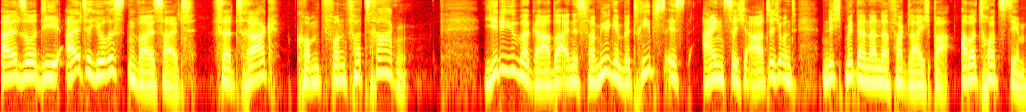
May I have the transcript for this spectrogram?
Also die alte Juristenweisheit. Vertrag kommt von Vertragen. Jede Übergabe eines Familienbetriebs ist einzigartig und nicht miteinander vergleichbar. Aber trotzdem,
